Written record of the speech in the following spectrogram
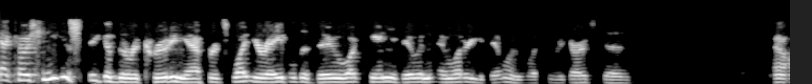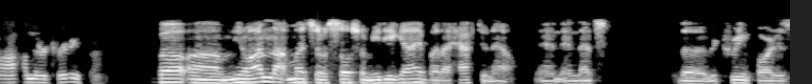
Yeah, Coach, can you just speak of the recruiting efforts, what you're able to do, what can you do, and, and what are you doing with regards to uh, on the recruiting front? Well, um, you know, I'm not much of a social media guy, but I have to now, and and that's the recruiting part is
